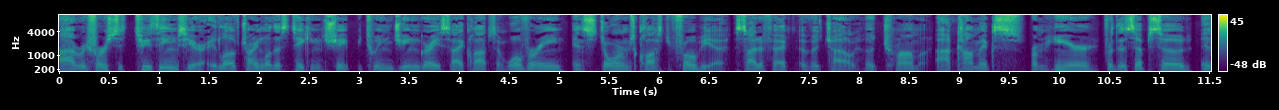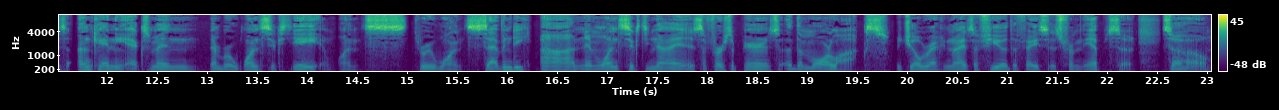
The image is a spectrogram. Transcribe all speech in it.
uh, refers to two themes here: a love triangle that's taking shape between Jean Grey, Cyclops, and Wolverine, and Storm's claustrophobia, a side effect of a childhood trauma. Uh, comics from here for this episode is Uncanny X Men number one sixty eight and one through one seventy, uh, and then one sixty nine is the first appearance of the Morlocks, which you'll recognize a few of the faces from the episode. So,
